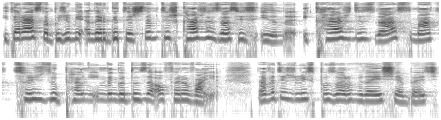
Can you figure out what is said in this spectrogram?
I teraz na poziomie energetycznym też każdy z nas jest inny i każdy z nas ma coś zupełnie innego do zaoferowania. Nawet jeżeli z pozoru wydaje się być,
